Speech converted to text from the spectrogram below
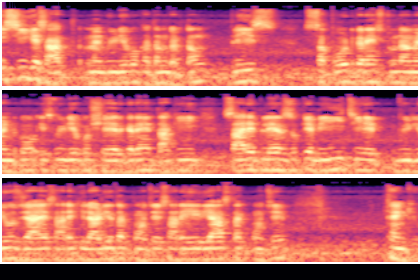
इसी के साथ मैं वीडियो को ख़त्म करता हूँ। प्लीज़ सपोर्ट करें इस टूर्नामेंट को, इस वीडियो को शेयर करें ताकि सारे प्लेयर्स के बीच ये वीडियोस जाए, सारे खिलाड़ियों तक पहुँचे, सारे एरियाज़ तक पहुँचे। थैंक यू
